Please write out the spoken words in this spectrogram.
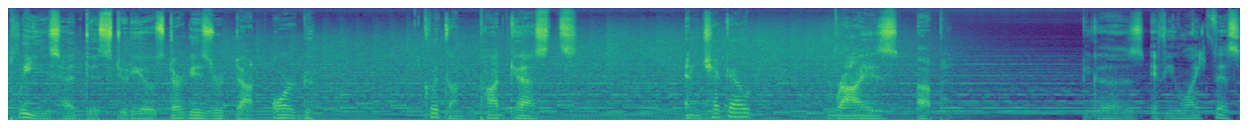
please head to studiostargazer.org click on podcasts and check out Rise Up. Because if you like this,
